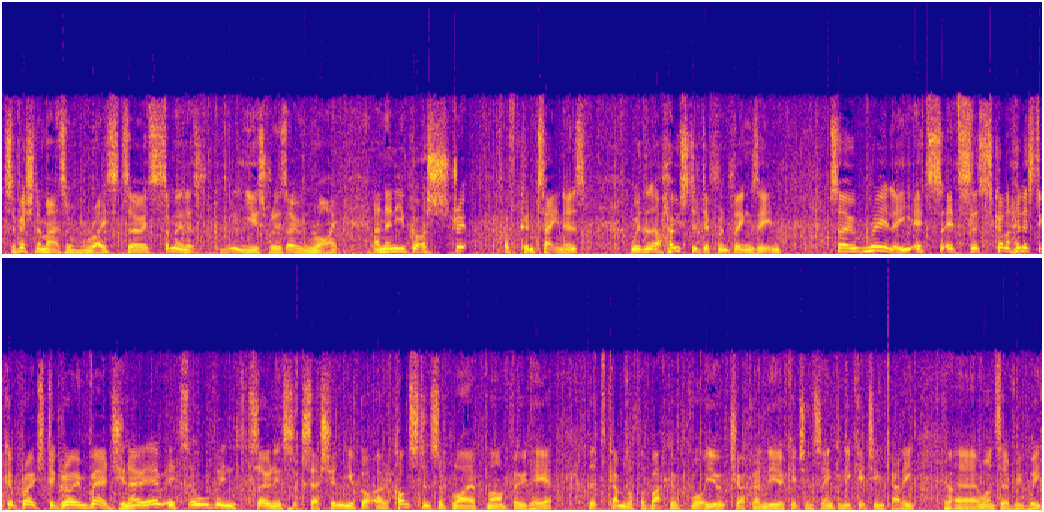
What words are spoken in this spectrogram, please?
sufficient amounts of waste, so it's something that's completely useful in its own right. And then you've got a strip of containers with a host of different things in. So really, it's it's this kind of holistic approach to growing veg. You know, it's all been sown in succession. You've got a constant supply of plant food here that comes off the back of what you chuck under your kitchen sink and your kitchen caddy uh, once every week.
